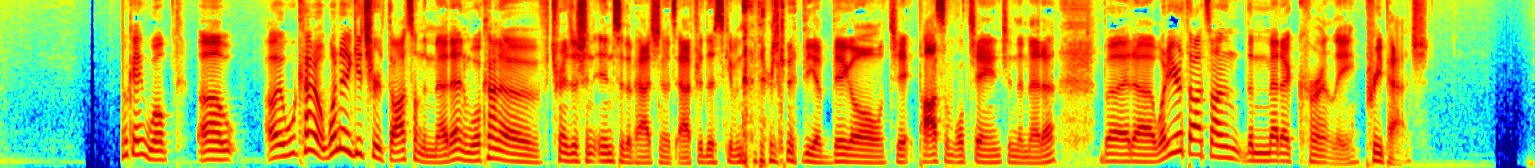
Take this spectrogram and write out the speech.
Okay, well, uh, uh, what kind of wanted to get your thoughts on the meta, and we'll kind of transition into the patch notes after this, given that there's going to be a big old cha- possible change in the meta. But uh, what are your thoughts on the meta currently, pre-patch?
